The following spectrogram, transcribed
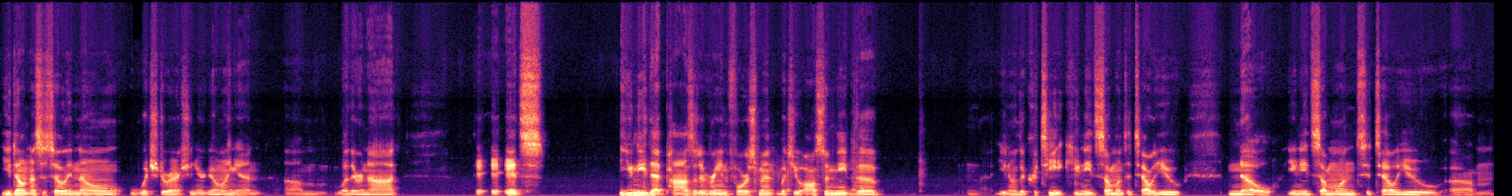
you don't necessarily know which direction you're going in. Um, whether or not it, it, it's you need that positive reinforcement, but you also need the you know the critique. You need someone to tell you no. You need someone to tell you um,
